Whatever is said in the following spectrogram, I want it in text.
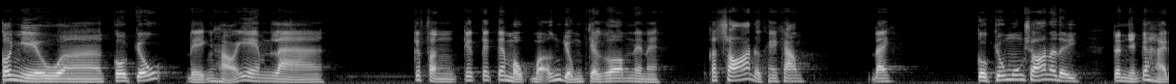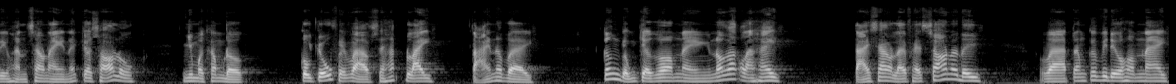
có nhiều uh, cô chú điện hỏi em là cái phần cái cái cái mục mà ứng dụng chờ gom này nè có xóa được hay không? Đây cô chú muốn xóa nó đi trên những cái hệ điều hành sau này nó cho xóa luôn. Nhưng mà không được cô chú phải vào ch play tải nó về. Cái ứng dụng chờ gom này nó rất là hay tại sao lại phải xóa nó đi? Và trong cái video hôm nay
